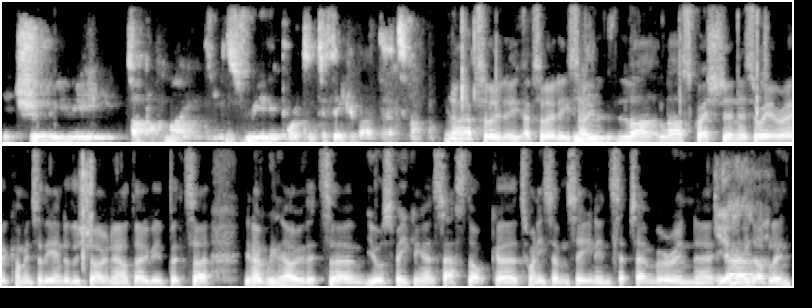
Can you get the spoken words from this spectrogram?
it, should be really top of mind. It's really important to think about that. No, absolutely, absolutely. So, la- last question as we're uh, coming to the end of the show now, David. But uh, you know, we know that um, you're speaking at SaaStock uh, 2017 in September in, uh, yeah. Dublin.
